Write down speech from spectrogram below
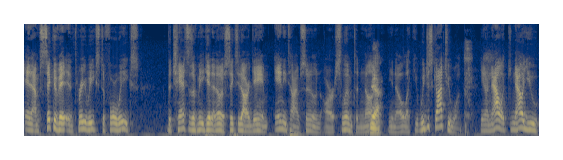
and I'm sick of it in three weeks to four weeks, the chances of me getting another sixty dollar game anytime soon are slim to none. Yeah. you know, like we just got you one. You know now now you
